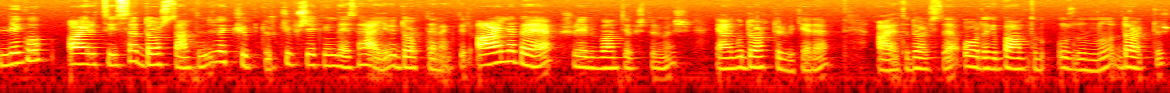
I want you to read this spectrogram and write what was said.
Lego ayrıtı ise 4 santimdir ve küptür. Küp şeklinde ise her yeri 4 demektir. A ile B şuraya bir bant yapıştırmış. Yani bu 4'tür bir kere. Ayrıtı 4 ise oradaki bantın uzunluğu 4'tür.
